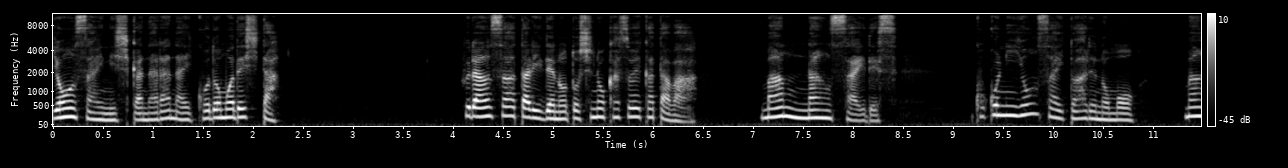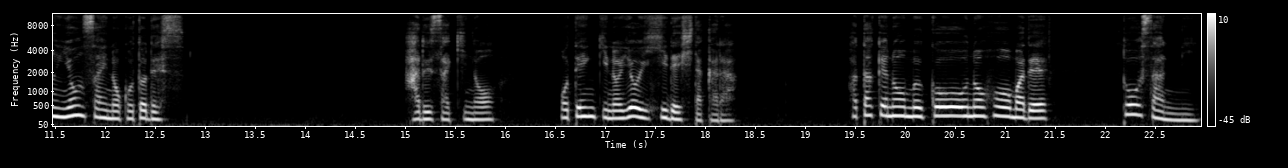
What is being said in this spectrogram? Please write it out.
4歳にしかならない子供でした。フランスあたりでの年の数え方は万何歳です。ここに4歳とあるのも満4歳のことです。春先のお天気の良い日でしたから畑の向こうの方まで父さんに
